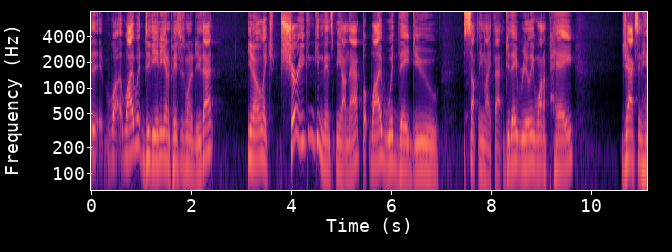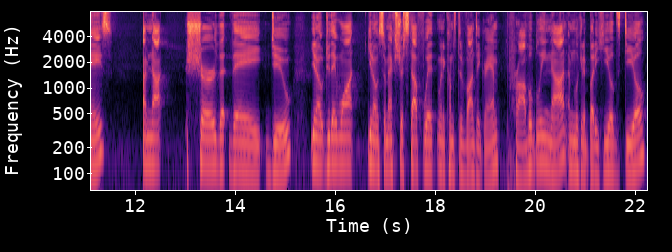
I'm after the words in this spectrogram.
uh, why would do the Indiana Pacers want to do that? You know, like, sure, you can convince me on that, but why would they do something like that? Do they really want to pay Jaxson Hayes? I'm not sure that they do. You know, do they want, you know, some extra stuff with when it comes to Devonte Graham? Probably not. I'm looking at Buddy Hield's deal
